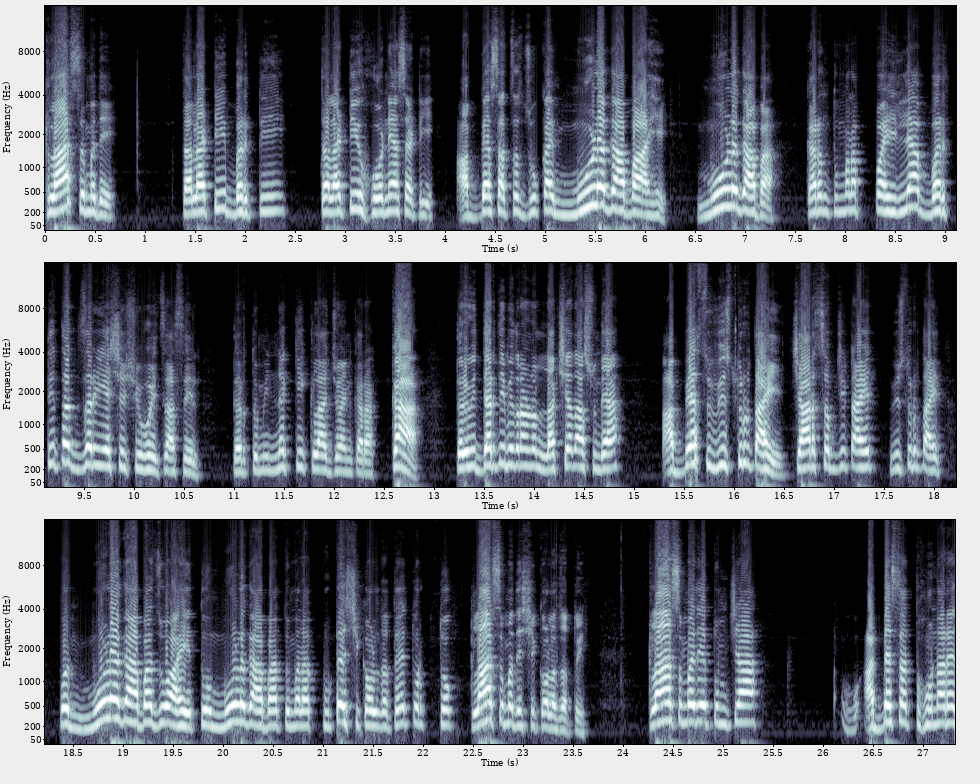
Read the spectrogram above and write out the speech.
क्लासमध्ये तलाठी भरती तलाठी होण्यासाठी अभ्यासाचा जो काय मूळ गाभा आहे मूळ गाभा कारण तुम्हाला पहिल्या भरतीतच जर यशस्वी व्हायचं असेल तर तुम्ही नक्की क्लास जॉईन करा. का? तर विद्यार्थी मित्रांनो लक्षात असू द्या अभ्यास विस्तृत आहे चार सब्जेक्ट आहेत विस्तृत आहेत पण मूळ गाभा जो आहे तो मूळ गाभा तुम्हाला कुठं शिकवला जातोय? तर तो क्लासमध्ये शिकवला जातोय. क्लासमध्ये तुमच्या अभ्यासात होणाऱ्या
